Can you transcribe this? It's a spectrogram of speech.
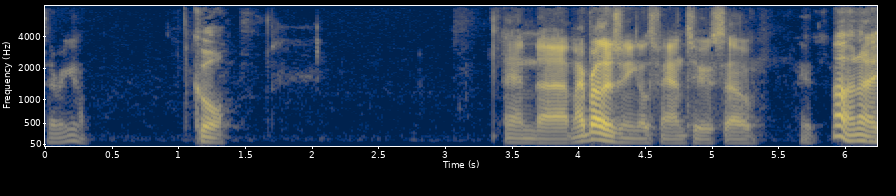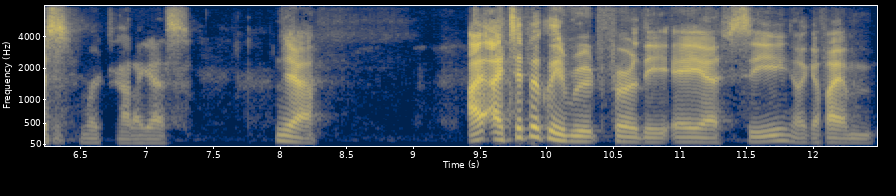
there we go. Cool. And uh, my brother's an Eagles fan too, so it, oh, nice, worked out, I guess. Yeah, I, I typically root for the AFC. Like if I'm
